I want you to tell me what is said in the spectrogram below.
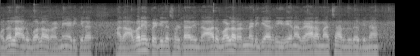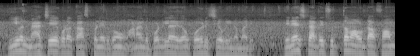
முதல் ஆறு பால் அவர் ரன்னே அடிக்கலை. அது அவரே பெட்டியில் சொல்லிட்டார் இந்த ஆறு பாலில் ரன் அடிக்காது இதே நான் வேறு மேட்சாக இருந்தது அப்படின்னா ஈவன் மேட்சே கூட காஸ்ட் பண்ணியிருக்கோம். ஆனால் இந்த போட்டியில் ஏதோ போயிடுச்சு அப்படிங்கிற மாதிரி. தினேஷ் கார்த்திக் சுத்தமாக அவுட் ஆஃப் ஃபார்ம்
